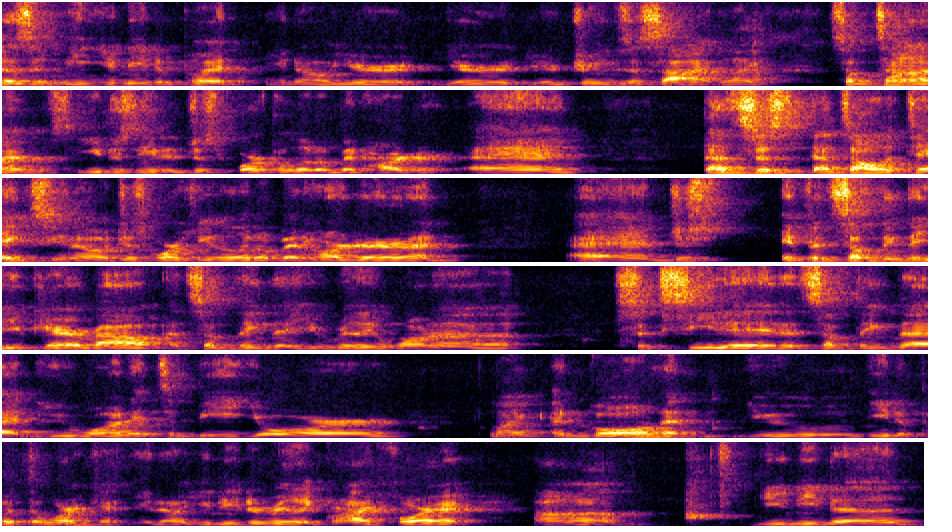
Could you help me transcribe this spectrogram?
doesn't mean you need to put you know your your your dreams aside. Like sometimes you just need to just work a little bit harder, and that's just that's all it takes. You know, just working a little bit harder and and just if it's something that you care about and something that you really want to succeed in and something that you want it to be your like end goal then you need to put the work in you know you need to really grind for it um, you need to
